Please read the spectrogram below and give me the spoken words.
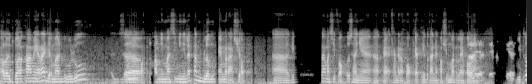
kalau jual kamera zaman dulu hmm. waktu kami masih mini kan belum kamera shop. Uh, kita masih fokus hanya uh, kayak kamera pocket gitu kan ya consumer level ah, ya, ya. itu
